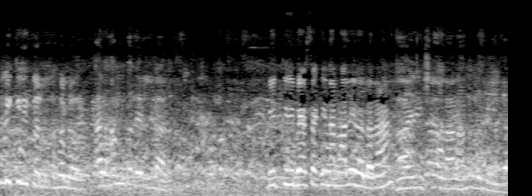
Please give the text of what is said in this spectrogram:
বিক্রি করল- আলহামদুলিল্লাহ। বিক্রি বেচা কিনা ভালোই হলো না? হ্যাঁ আলহামদুলিল্লাহ।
